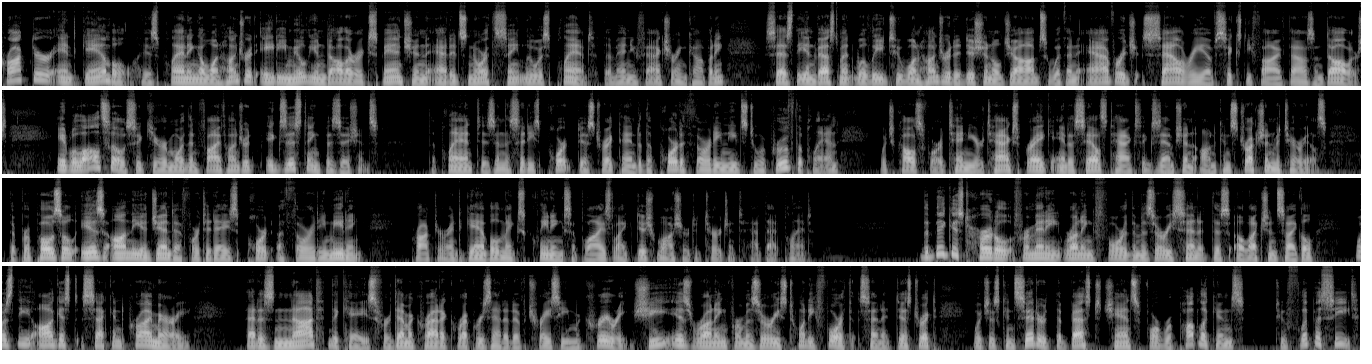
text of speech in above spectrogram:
Procter Gamble is planning a $180 million expansion at its North St. Louis plant. The manufacturing company says the investment will lead to 100 additional jobs with an average salary of $65,000. It will also secure more than 500 existing positions. The plant is in the city's Port District, and the Port Authority needs to approve the plan, which calls for a 10 year tax break and a sales tax exemption on construction materials. The proposal is on the agenda for today's Port Authority meeting. Procter & Gamble makes cleaning supplies like dishwasher detergent at that plant. The biggest hurdle for many running for the Missouri Senate this election cycle was the August 2nd primary. That is not the case for Democratic Representative Tracy McCreery. She is running for Missouri's 24th Senate District, which is considered the best chance for Republicans to flip a seat.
